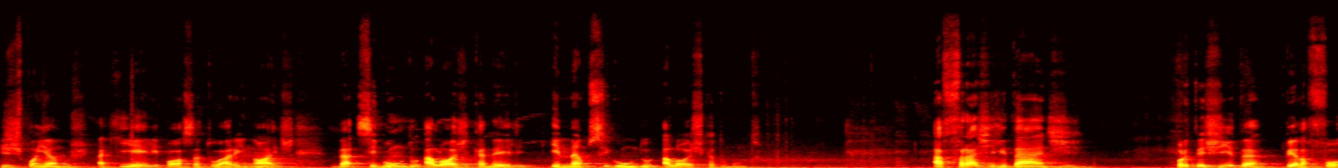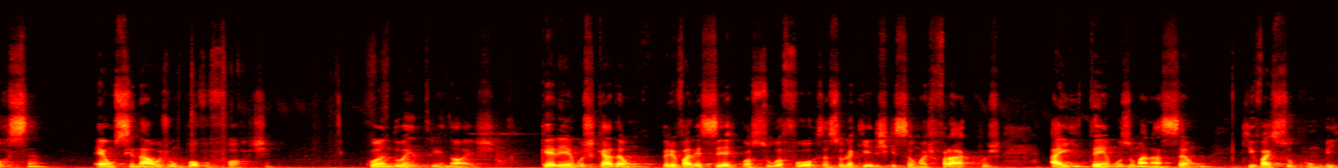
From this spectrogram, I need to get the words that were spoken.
disponhamos a que ele possa atuar em nós segundo a lógica dele e não segundo a lógica do mundo. A fragilidade protegida pela força é um sinal de um povo forte. Quando entre nós queremos cada um prevalecer com a sua força sobre aqueles que são mais fracos, aí temos uma nação que vai sucumbir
